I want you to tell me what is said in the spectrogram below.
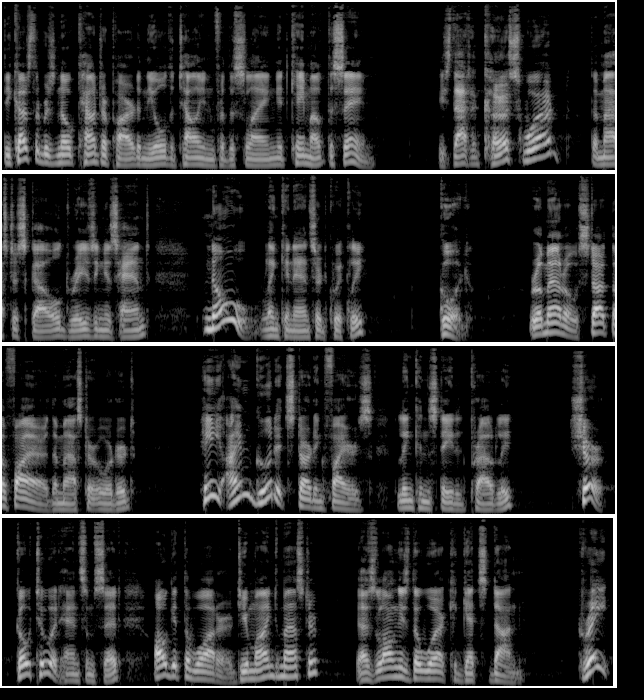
Because there was no counterpart in the old Italian for the slang, it came out the same. Is that a curse word? The master scowled, raising his hand. No, Lincoln answered quickly. Good. Romero, start the fire, the master ordered. Hey, I'm good at starting fires, Lincoln stated proudly. Sure, go to it, Hansum said. I'll get the water. Do you mind, master? As long as the work gets done. Great,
